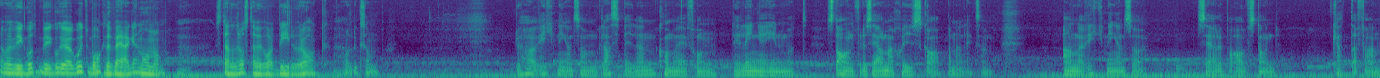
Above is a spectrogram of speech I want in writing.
Ja, men vi går, vi går, jag går tillbaka till vägen med honom. Ja. Ställer oss där vid vårt bilvrak. Och liksom, Du hör riktningen som glassbilen kommer ifrån. Det är längre in mot stan för du ser de här skyskraporna liksom. Andra riktningen så ser du på avstånd kattafan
